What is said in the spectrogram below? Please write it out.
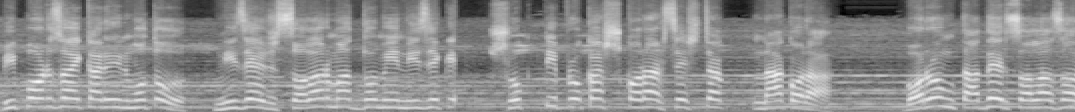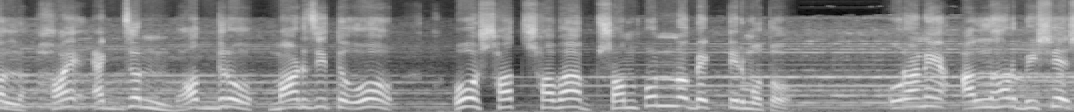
বিপর্যয়কারীর মতো নিজের চলার মাধ্যমে নিজেকে শক্তি প্রকাশ করার চেষ্টা না করা, বরং তাদের চলাচল হয় একজন ভদ্র, মার্জিত ও ও সৎ স্বভাব সম্পন্ন ব্যক্তির মতো। কোরআনে আল্লাহর বিশেষ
